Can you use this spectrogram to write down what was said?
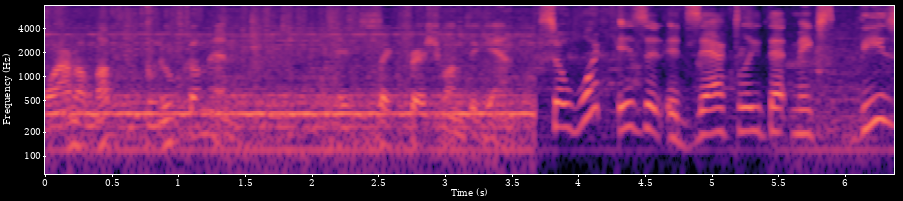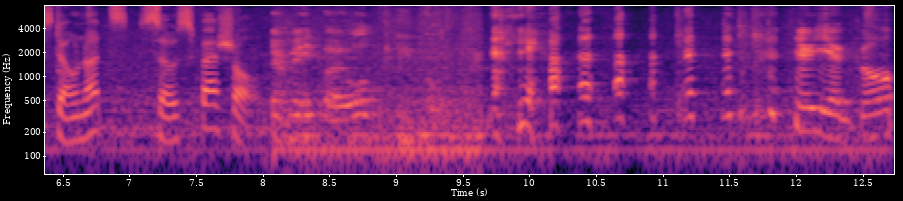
warm them up, nuke them, and it's like fresh ones again. So, what is it exactly that makes these donuts so special? They're made by old people. yeah. There you go.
